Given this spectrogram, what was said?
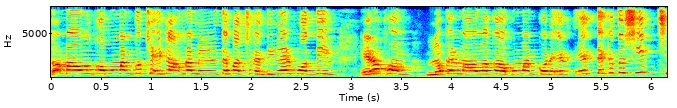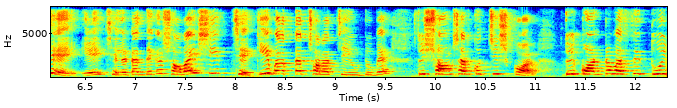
তোর মা বাবাকে অপমান করছে, এটা আমরা মেনে নিতে পারছি না। দিনের পর দিন এরকম লোকের মা করে এর এর দেখে তো শিখছে। এই ছেলেটার দেখে সবাই শিখছে। কি বার্তা ছড়াচ্ছে ইউটিউবে? তুই সংসার করছিস কর। তুই কন্ট্রোভার্সি তুই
